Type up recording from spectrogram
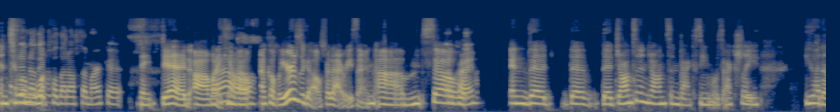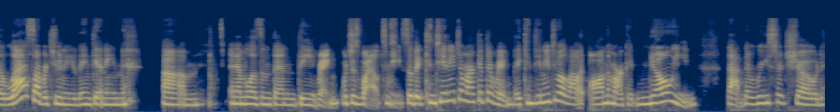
And I didn't know they pulled that off the market. They did uh, when wow. it came out a couple years ago for that reason. Um, so okay. and the the the Johnson and Johnson vaccine was actually you had a less opportunity than getting um an embolism than the ring, which is wild to me. So they continue to market the ring. They continue to allow it on the market, knowing that the research showed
